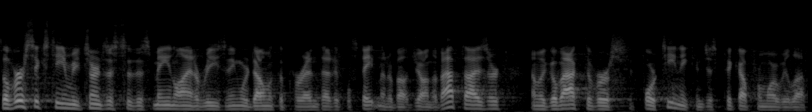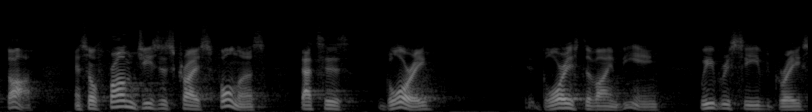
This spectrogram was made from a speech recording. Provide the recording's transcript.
So, verse 16 returns us to this main line of reasoning. We're done with the parenthetical statement about John the Baptizer, and we go back to verse 14 and can just pick up from where we left off. And so, from Jesus Christ's fullness, that's his glory, glorious divine being, we've received grace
